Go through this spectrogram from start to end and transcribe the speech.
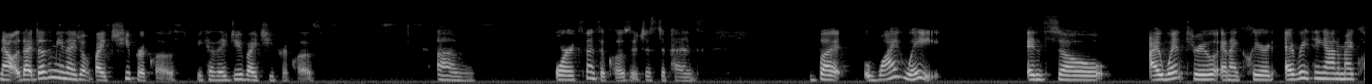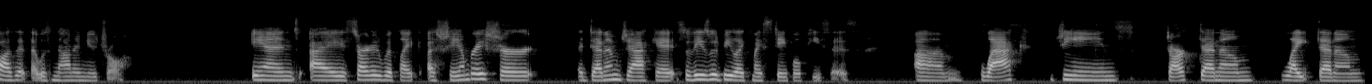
now that doesn't mean I don't buy cheaper clothes because I do buy cheaper clothes. Um, or expensive clothes, it just depends. But why wait? And so I went through and I cleared everything out of my closet that was not a neutral. And I started with like a chambray shirt, a denim jacket. So these would be like my staple pieces. Um, black jeans, dark denim, light denim,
